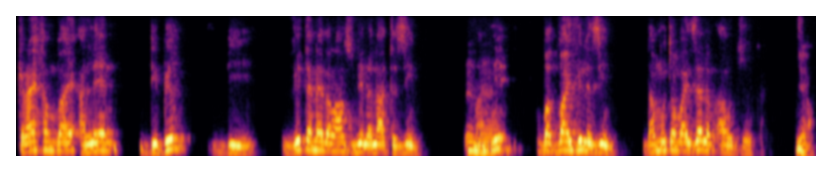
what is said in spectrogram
krijgen wij alleen die beeld die witte Nederlands willen laten zien. Mm. Maar niet wat wij willen zien. Dat moeten wij zelf uitzoeken. Ja.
